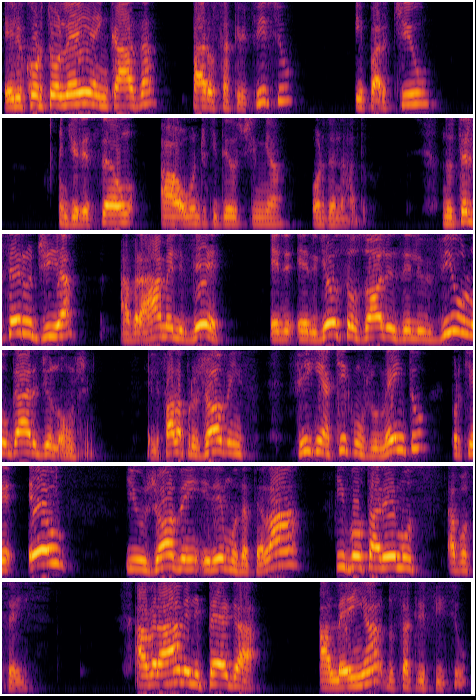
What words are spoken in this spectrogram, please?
Ele cortou lenha em casa para o sacrifício e partiu em direção aonde que Deus tinha ordenado. No terceiro dia, Abraham ele vê, ele ergueu seus olhos, ele viu o lugar de longe. Ele fala para os jovens: fiquem aqui com o jumento, porque eu e o jovem iremos até lá e voltaremos a vocês. Abraão ele pega a lenha do sacrifício,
